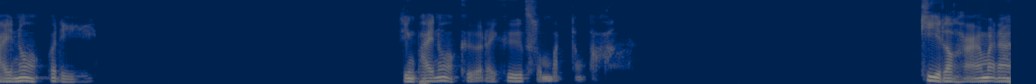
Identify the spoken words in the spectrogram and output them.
ายนอกก็ดี สิ่งภายนอกคืออะไรคือสมบัติต่างๆ ที่เราหามาได้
